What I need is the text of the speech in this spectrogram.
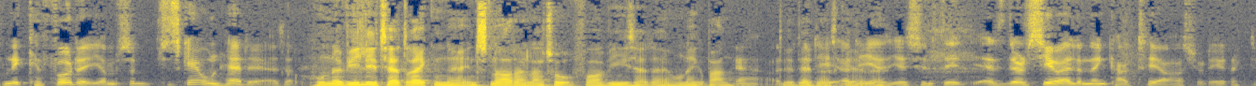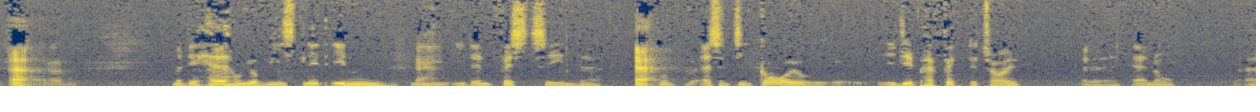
hun ikke kan få det, jamen, så, så skal hun have det, altså. Hun er villig til at drikke en, en snotter eller to, for at vise, at øh, hun ikke er bange. Ja, og det er det, der og sker. det, der. jeg, jeg synes, det, altså, det siger jo alt om den karakter også, jo, det er rigtig fedt. Ja. Altså. Men det havde hun jo vist lidt inden ja. i, i den festscene der. Ja. For, altså, de går jo i det perfekte tøj øh, af nu. Øh,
